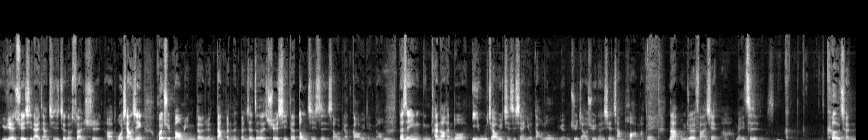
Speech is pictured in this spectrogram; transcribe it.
语言学习来讲，其实这个算是呃，我相信会去报名的人，但本人本身这个学习的动机是稍微比较高一点的哦。嗯。但是你你看到很多义务教育，其实现在有导入远距教学跟线上化嘛，对，那我们就会发现啊，每一次课课程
